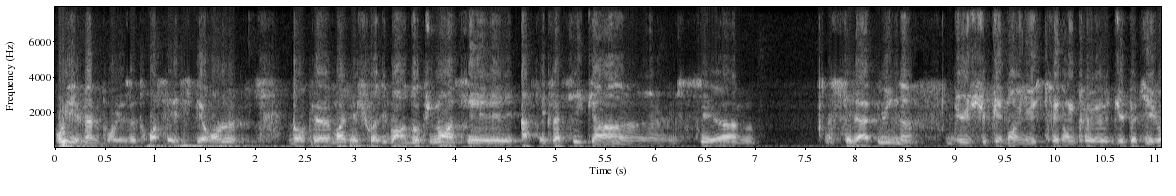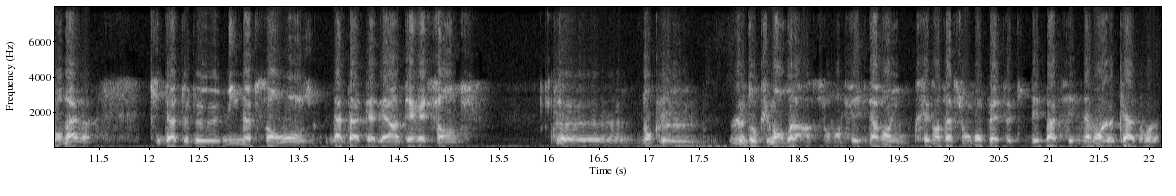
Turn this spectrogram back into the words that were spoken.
Oui, et même pour les E3C, espérons-le. Donc euh, moi j'ai choisi un document assez, classique. Hein. C'est, c'est la une du supplément illustré donc euh, du petit journal qui date de 1911. La date elle est intéressante. donc le, document, voilà, si on en fait évidemment une présentation complète qui dépasse évidemment le cadre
